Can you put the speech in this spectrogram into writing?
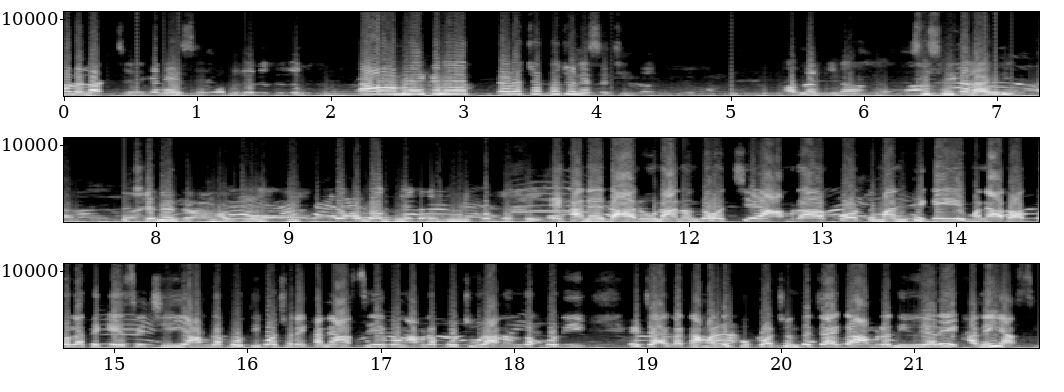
ভালো লাগছে এখানে এসে। তাও আমরা এখানে তেরো চোদ্দ জন এসেছি। সুস্মিতা লাগছে এখানে দারুণ আনন্দ হচ্ছে। আমরা বর্ধমান থেকে মানে রথতলা থেকে এসেছি। আমরা প্রতি বছর এখানে আসি এবং আমরা প্রচুর আনন্দ করি। এই জায়গাটা আমাদের খুব পছন্দের জায়গা। আমরা নিউ ইয়ারে এখানেই আসি।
